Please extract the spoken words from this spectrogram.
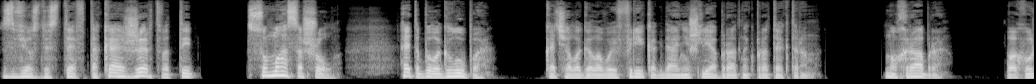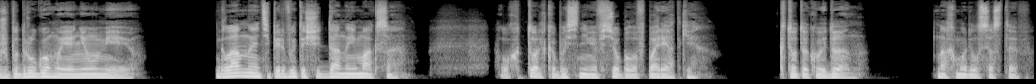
«Звезды, Стеф, такая жертва, ты с ума сошел!» «Это было глупо», — качала головой Фри, когда они шли обратно к протекторам. «Но храбро». «Похоже, по-другому я не умею». «Главное теперь вытащить Дана и Макса. Ох, только бы с ними все было в порядке». «Кто такой Дан?» — нахмурился Стеф.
